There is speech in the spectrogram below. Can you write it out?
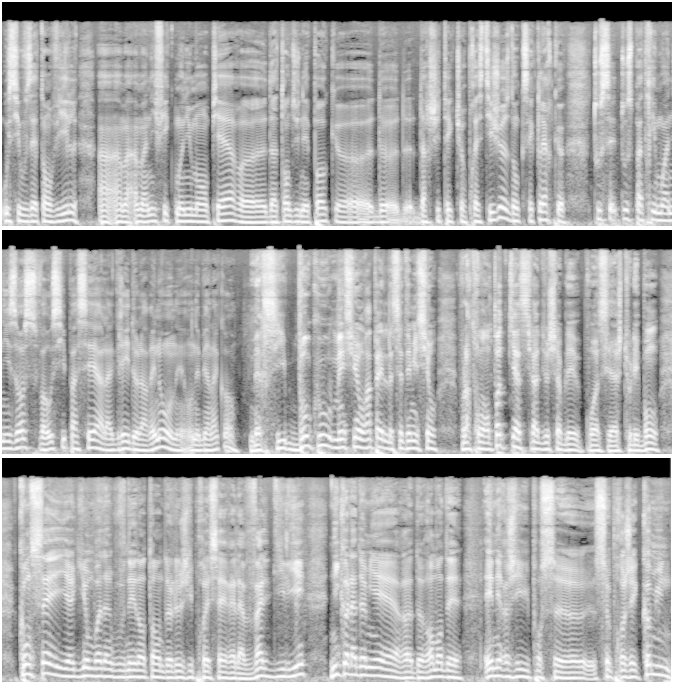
Ou si vous êtes en ville, un, magnifique monument en pierre euh, datant d'une époque euh, d'architecture prestigieuse. Donc c'est clair que tout, tout, ce patrimoine ISOS va aussi passer à la grille de la réno, on est, on est bien d'accord. Merci beaucoup, messieurs. On rappelle cette émission vous la retrouvez en podcast sur radiochablais.ch. Tous les bons conseils. Guillaume Boisdin que vous venez d'entendre de Logis Pro SRL à Valdilier. Nicolas Demière de Romandais Énergie pour ce, ce projet commune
